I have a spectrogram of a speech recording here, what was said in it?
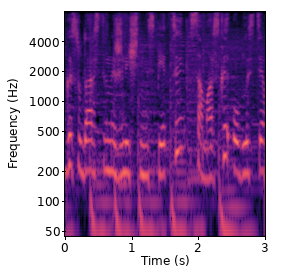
Государственной жилищной инспекции Самарской области.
